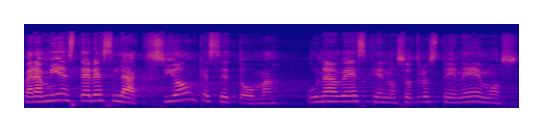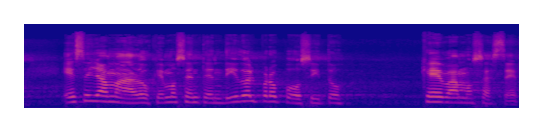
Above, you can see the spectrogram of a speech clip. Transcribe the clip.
para mí Esther es la acción que se toma una vez que nosotros tenemos ese llamado, que hemos entendido el propósito, ¿qué vamos a hacer?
